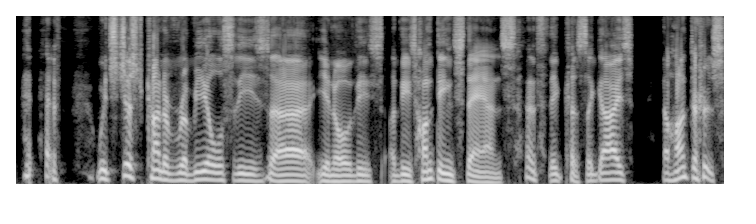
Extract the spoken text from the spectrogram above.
which just kind of reveals these, uh, you know, these these hunting stands because the guys, the hunters,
